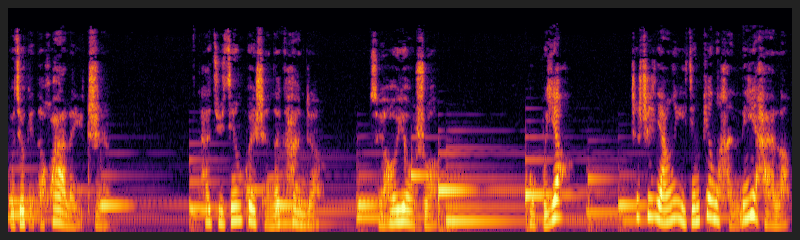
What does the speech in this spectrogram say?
我就给他画了一只。他聚精会神地看着，随后又说：“我不要，这只羊已经病得很厉害了，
